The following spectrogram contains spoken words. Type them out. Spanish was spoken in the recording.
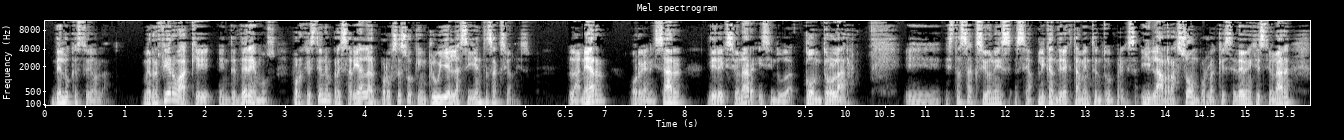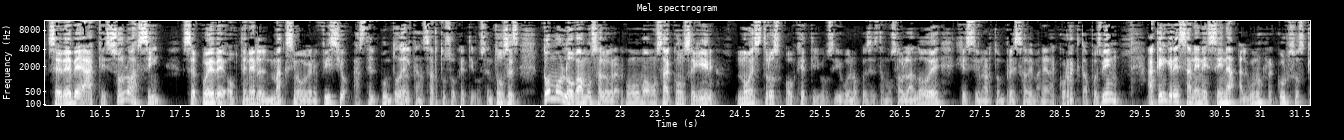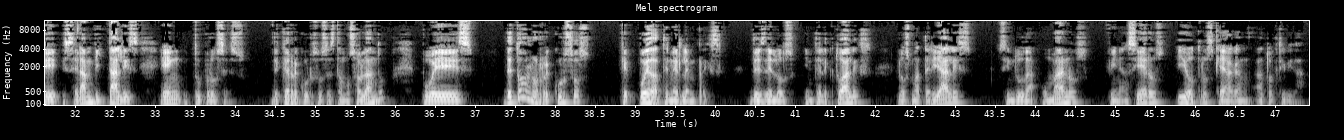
de lo que estoy hablando. Me refiero a que entenderemos por gestión empresarial al proceso que incluye las siguientes acciones. Planear, organizar, direccionar y sin duda controlar. Eh, estas acciones se aplican directamente en tu empresa y la razón por la que se deben gestionar se debe a que solo así se puede obtener el máximo beneficio hasta el punto de alcanzar tus objetivos. Entonces, ¿cómo lo vamos a lograr? ¿Cómo vamos a conseguir nuestros objetivos? Y bueno, pues estamos hablando de gestionar tu empresa de manera correcta. Pues bien, acá ingresan en escena algunos recursos que serán vitales en tu proceso. ¿De qué recursos estamos hablando? Pues de todos los recursos que pueda tener la empresa, desde los intelectuales, los materiales, sin duda humanos, financieros y otros que hagan a tu actividad.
